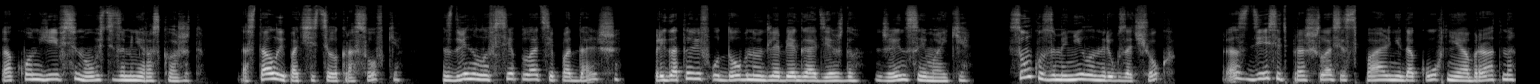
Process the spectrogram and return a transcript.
Так он ей все новости за меня расскажет. Достала и почистила кроссовки, сдвинула все платья подальше, приготовив удобную для бега одежду, джинсы и майки. Сумку заменила на рюкзачок. Раз десять прошлась из спальни до кухни и обратно,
